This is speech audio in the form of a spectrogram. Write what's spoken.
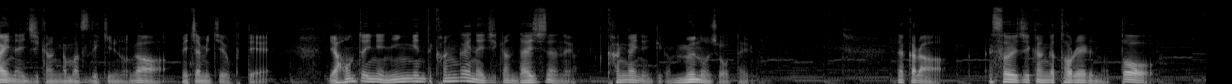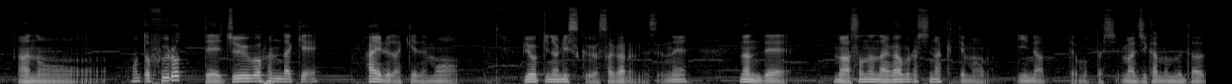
えない時間がまずできるのがめちゃめちゃ良くて。いや本当にね人間って考えない時間大事なのよ。考えないっていうか無の状態。だからそういう時間が取れるのとあのー、本当風呂って15分だけ入るだけでも病気のリスクが下がるんですよね。なんでまあそんな長風呂しなくてもいいなって思ったしまあ時間の無駄っ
